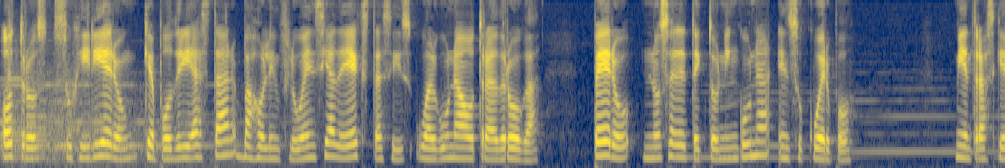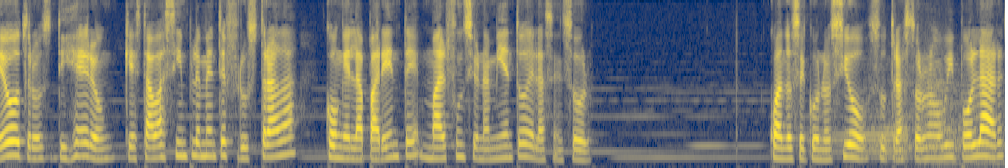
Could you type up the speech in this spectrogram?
Otros sugirieron que podría estar bajo la influencia de éxtasis o alguna otra droga, pero no se detectó ninguna en su cuerpo. Mientras que otros dijeron que estaba simplemente frustrada con el aparente mal funcionamiento del ascensor. Cuando se conoció su trastorno bipolar,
